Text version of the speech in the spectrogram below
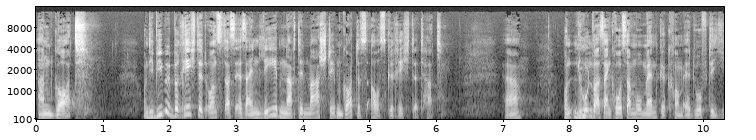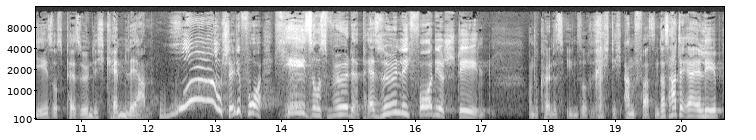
an Gott. Und die Bibel berichtet uns, dass er sein Leben nach den Maßstäben Gottes ausgerichtet hat. Ja? Und nun war sein großer Moment gekommen. Er durfte Jesus persönlich kennenlernen. Wow, stell dir vor, Jesus würde persönlich vor dir stehen. Und du könntest ihn so richtig anfassen. Das hatte er erlebt.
